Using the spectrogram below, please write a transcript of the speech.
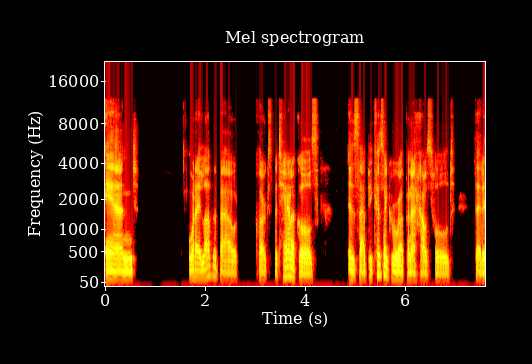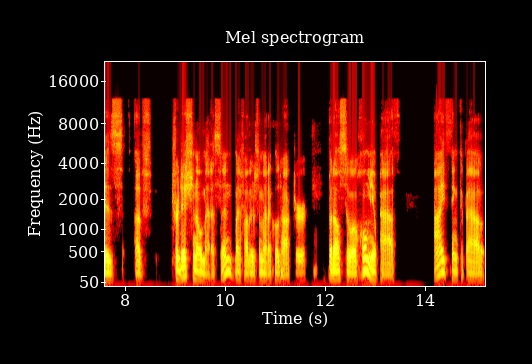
And what I love about Clark's Botanicals is that because I grew up in a household that is of traditional medicine, my father's a medical doctor, but also a homeopath, I think about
